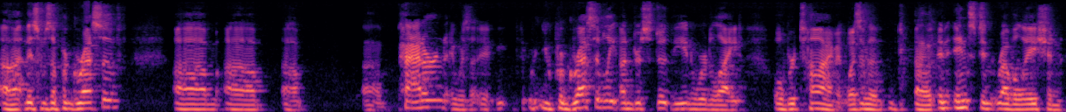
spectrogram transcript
Uh, this was a progressive um, uh, pattern. It was a, you progressively understood the inward light over time. It wasn't a, uh, an instant revelation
